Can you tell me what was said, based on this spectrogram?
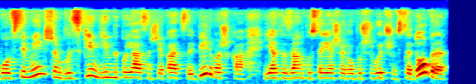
бо всім іншим близьким їм не поясниш, яка це біль важка, і як ти зранку стаєш і робиш вид, що все добре,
